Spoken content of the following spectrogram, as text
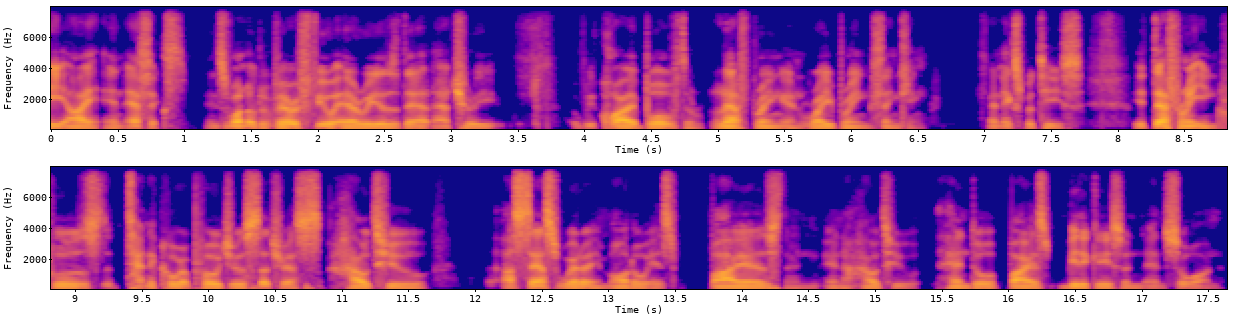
AI and ethics. It's one of the very few areas that actually require both the left brain and right brain thinking and expertise. It definitely includes technical approaches such as how to assess whether a model is biased and, and how to handle bias mitigation and so on.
